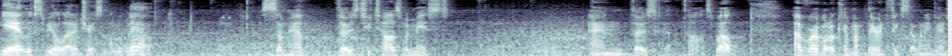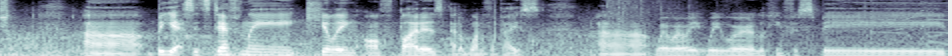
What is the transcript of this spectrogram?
Yeah, it looks to be all out of trees. Oh, wow. Somehow those two tiles were missed. And those tiles. Well, a robot will come up there and fix that one eventually. Uh, but yes, it's definitely killing off biters at a wonderful pace. Uh, where were we? We were looking for speed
